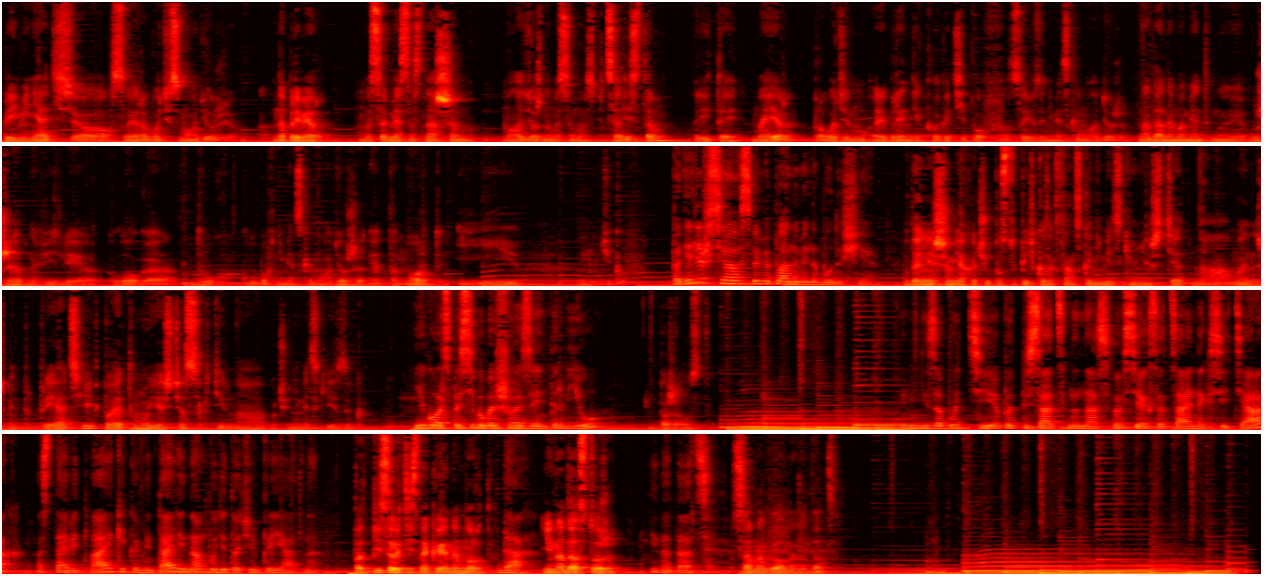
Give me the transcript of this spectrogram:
применять э, в своей работе с молодежью. Например, мы совместно с нашим молодежным СММ-специалистом Ритой Мейер проводим ребрендинг логотипов Союза немецкой молодежи. На данный момент мы уже обновили лого двух клубов немецкой молодежи. Это Норд и Лютиков. Поделишься своими планами на будущее? В дальнейшем я хочу поступить в Казахстанский-немецкий университет на менеджмент предприятий, поэтому я сейчас активно учу немецкий язык. Егор, спасибо большое за интервью. Пожалуйста. Не забудьте подписаться на нас во всех социальных сетях, оставить лайки, комментарии, нам будет очень приятно. Подписывайтесь на КНМ Норд. Да. И на ДАЦ тоже. И на ДАЦ. Самое главное на ДАЦ.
